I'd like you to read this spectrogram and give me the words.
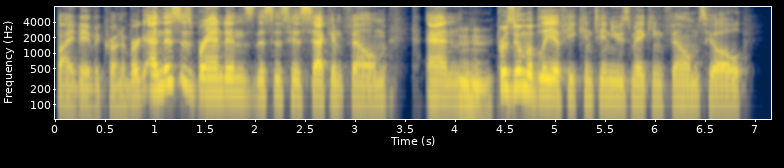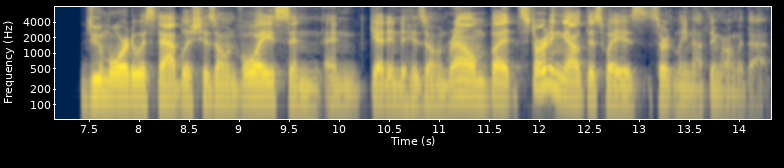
by David Cronenberg. And this is Brandon's. This is his second film, and Mhm. presumably, if he continues making films, he'll do more to establish his own voice and and get into his own realm. But starting out this way is certainly nothing wrong with that.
